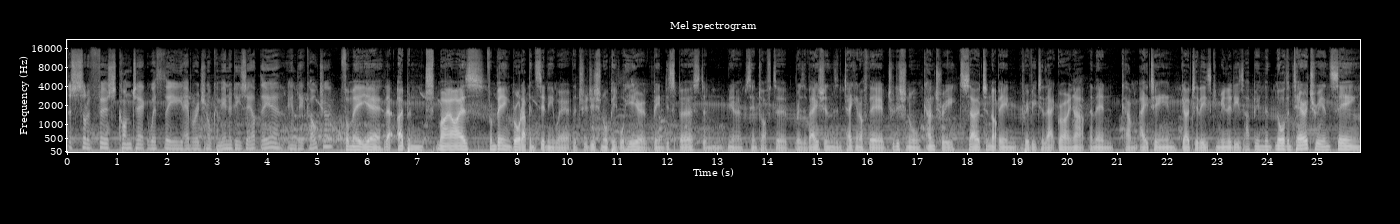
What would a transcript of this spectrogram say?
this sort of first contact with the Aboriginal communities out there and their culture? For me, yeah, that opened my eyes from being brought up in Sydney, where the traditional people here have been dispersed and, you know, sent off to reservations and taken off their traditional country. So to not being privy to that growing up and then come 18, go to these communities up in the Northern Territory and seeing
